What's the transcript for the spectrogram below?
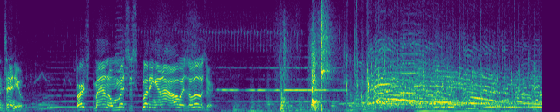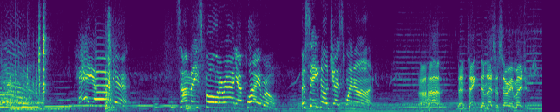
Continue. First man who misses splitting an arrow is a loser. Hey, Archer! Somebody's fooling around your playroom. The signal just went on. Uh-huh. Then take the necessary measures.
